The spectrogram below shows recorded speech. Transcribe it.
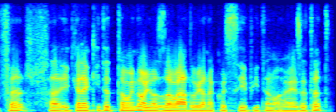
felfelé kerekítettem, hogy nagy azzal vádoljanak, hogy szépítem a helyzetet.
